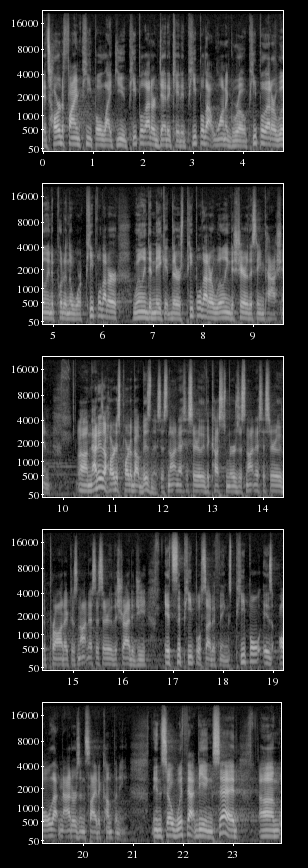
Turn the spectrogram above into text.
It's hard to find people like you, people that are dedicated, people that want to grow, people that are willing to put in the work, people that are willing to make it theirs, people that are willing to share the same passion. Um, that is the hardest part about business. It's not necessarily the customers, it's not necessarily the product, it's not necessarily the strategy, it's the people side of things. People is all that matters inside a company. And so, with that being said, um,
